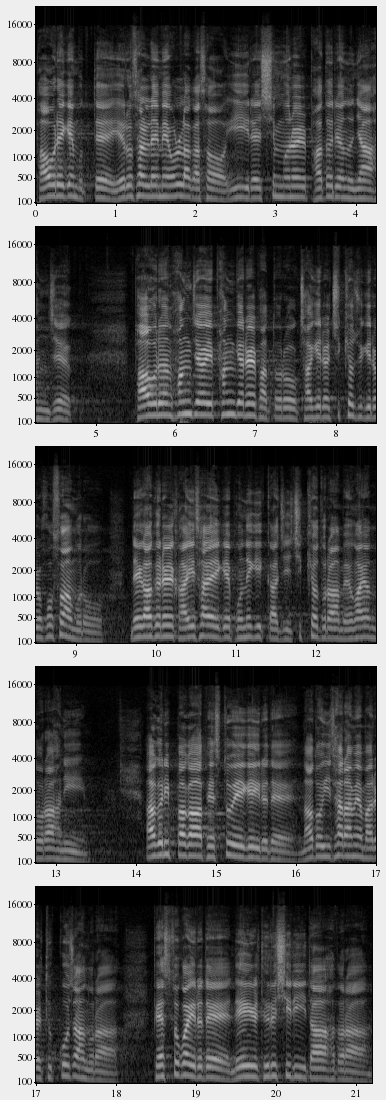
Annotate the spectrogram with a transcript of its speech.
바울에게 묻되 예루살렘에 올라가서 이 일의 신문을 받으려느냐 한즉 바울은 황제의 판결을 받도록 자기를 지켜주기를 호소하므로 내가 그를 가이사에게 보내기까지 지켜두라 명하였노라 하니 아그리빠가 베스토에게 이르되 나도 이 사람의 말을 듣고자 하노라. 베스토가 이르되 내일 들으시리이다 하더라.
